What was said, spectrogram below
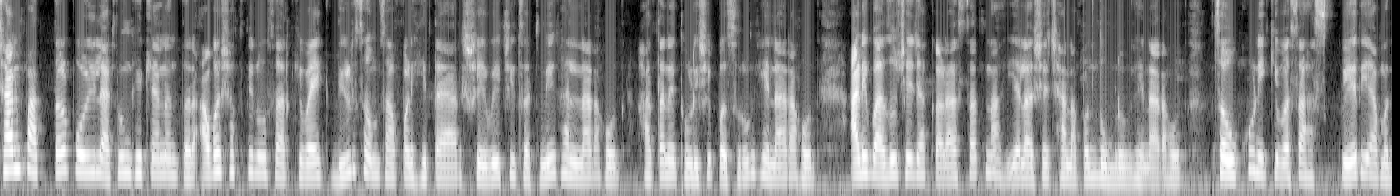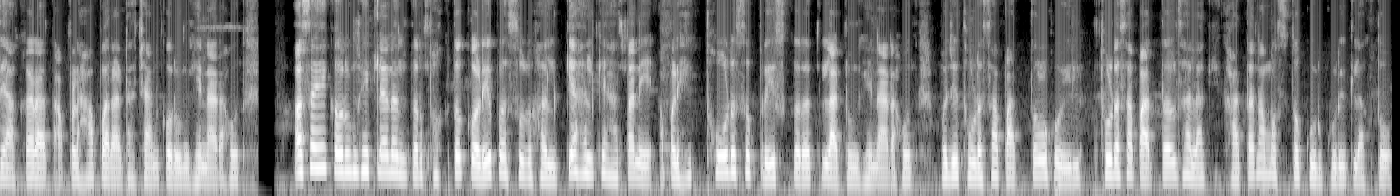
छान पातळ पोळी लाटून घेतल्यानंतर आवश्यकतेनुसार किंवा एक दीड चमचा आपण ही तयार शेवेची चटणी घालणार आहोत. हाताने थोडीशी पसरून घेणार आहोत. आणि बाजूचे ज्या कडा असतात ना याला असे छान आपण दुमडून घेणार आहोत. चौकोनी किंवा सहा स्क्वेअर यामध्ये आकारात आपण हा पराठा छान करून घेणार आहोत. असं हे करून घेतल्यानंतर फक्त कडेपासून हलक्या हलक्या हाताने आपण हे थोडंसं प्रेस करत लाटून घेणार आहोत. म्हणजे थोडासा पातळ होईल. थोडासा पातळ झाला की खाताना मस्त कुरकुरीत लागतो.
